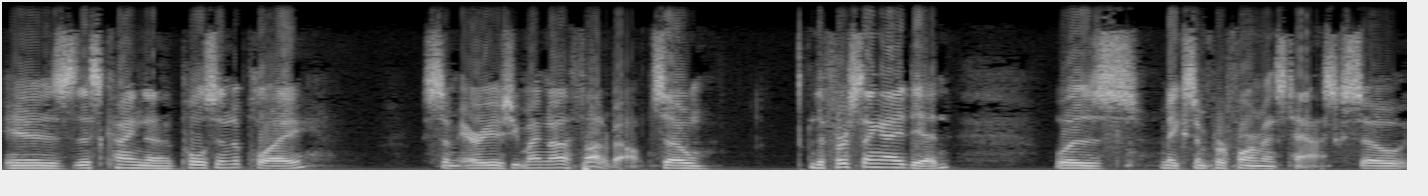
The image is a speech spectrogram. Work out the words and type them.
is this kind of pulls into play some areas you might not have thought about. So the first thing I did was make some performance tasks. So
